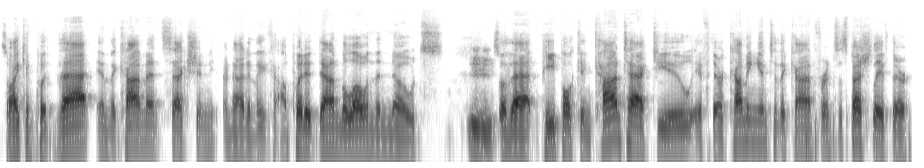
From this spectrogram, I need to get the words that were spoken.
So I can put that in the comment section, or not in the, I'll put it down below in the notes Mhm. so that people can contact you if they're coming into the conference, especially if they're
